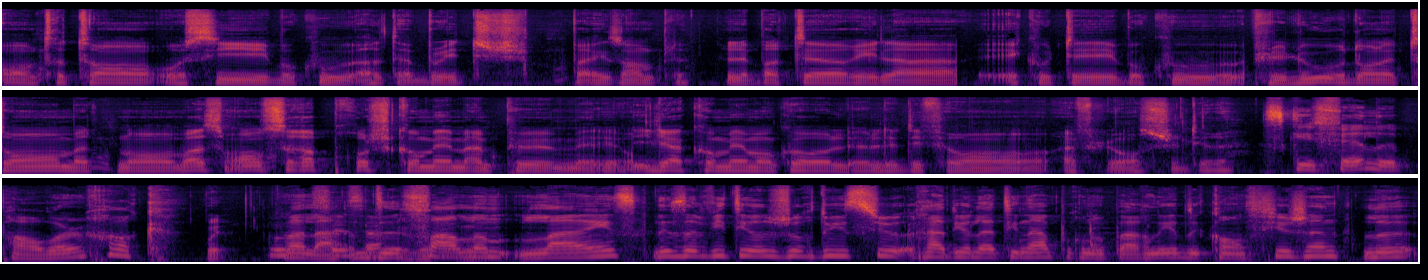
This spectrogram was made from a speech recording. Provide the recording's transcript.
entre-temps aussi beaucoup Alter Bridge, par exemple. Le batteur, il a écouté beaucoup plus lourd dans le temps. Maintenant, bah, on se rapproche quand même un peu, mais il y a quand même encore les, différentes influences, je dirais. Ce qui fait le power rock. Oui. Oui, Voilà, de Fallen Lies. Les invités aujourd'hui sur Radio Latina pour nous parler de Confusion, le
